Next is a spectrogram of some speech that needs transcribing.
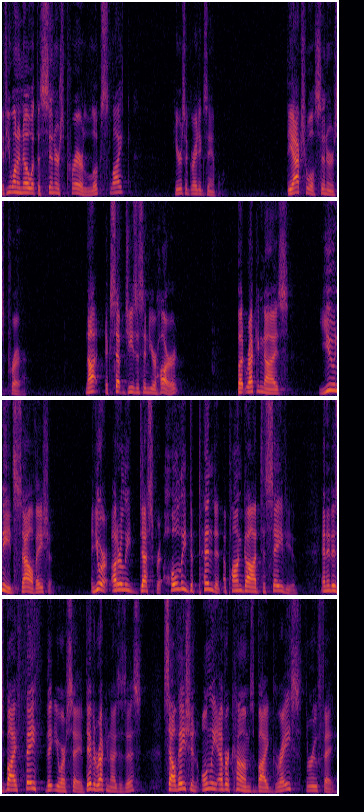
If you want to know what the sinner's prayer looks like, here's a great example. The actual sinner's prayer. Not accept Jesus into your heart, but recognize you need salvation. And you are utterly desperate, wholly dependent upon God to save you. And it is by faith that you are saved. David recognizes this. Salvation only ever comes by grace through faith.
